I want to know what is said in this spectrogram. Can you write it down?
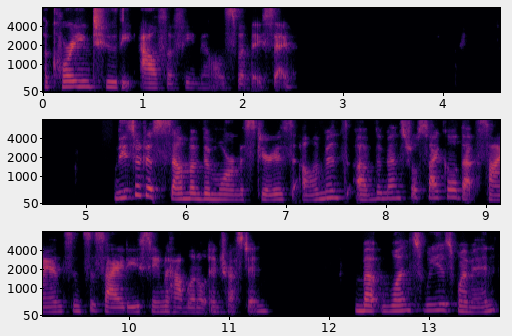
according to the alpha female, is what they say. These are just some of the more mysterious elements of the menstrual cycle that science and society seem to have little interest in. But once we as women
